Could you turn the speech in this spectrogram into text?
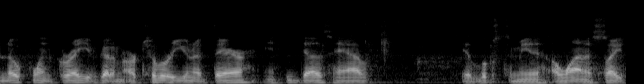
no flint Grey, you've got an artillery unit there, and he does have, it looks to me, a line of sight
